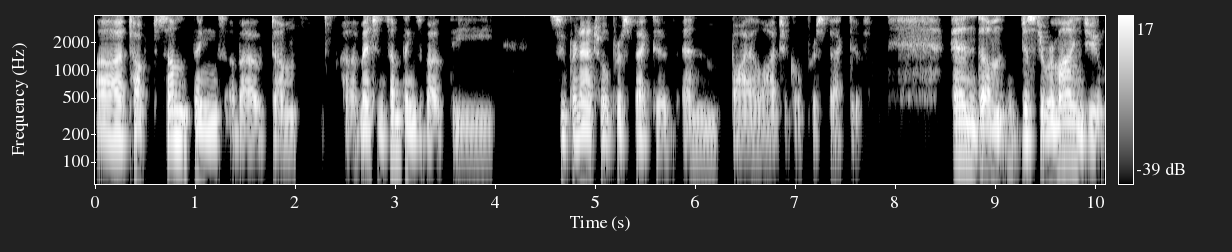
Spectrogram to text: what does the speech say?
uh, talked some things about, um, uh, mentioned some things about the supernatural perspective and biological perspective. And um, just to remind you,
